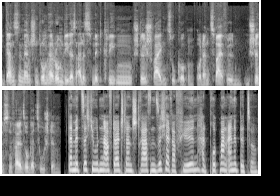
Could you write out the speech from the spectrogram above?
die ganzen Menschen drumherum, die das alles mitkriegen, stillschweigend zugucken oder im Zweifel im schlimmsten Fall sogar zustimmen. Damit sich Juden auf Deutschlands Straßen sicherer fühlen, hat Bruckmann eine Bitte.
